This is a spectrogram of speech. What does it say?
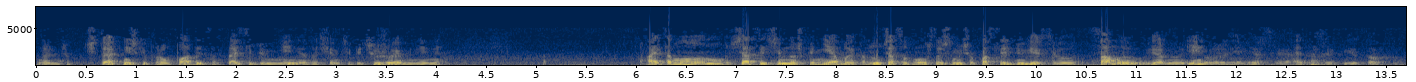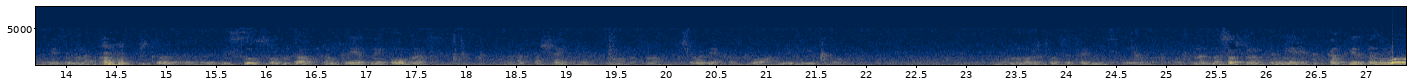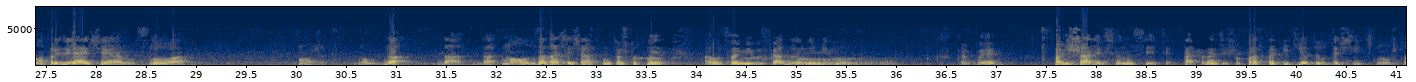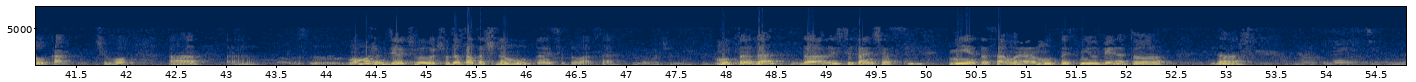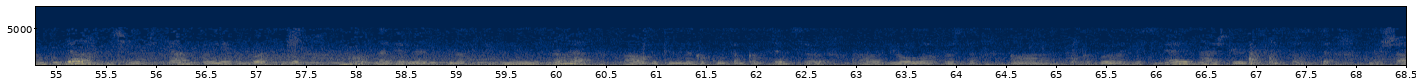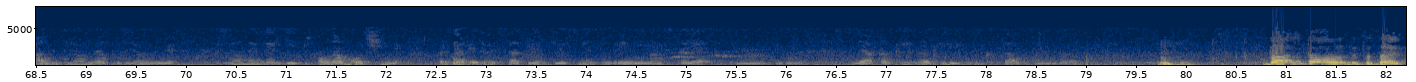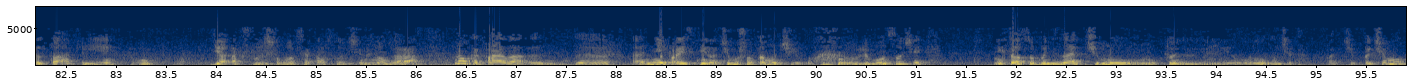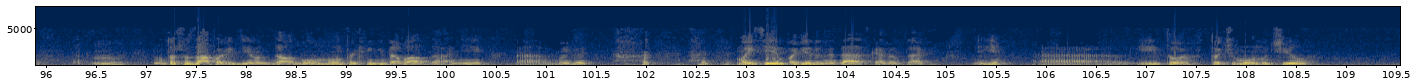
Я говорю, «Что, читай книжки про упады, составь себе мнение, зачем тебе чужое мнение. Поэтому сейчас речь немножко не об этом. Ну, сейчас вот мы услышим еще последнюю версию, самую верную, и Это уже не версия, а Это- в принципе итог резюме. Мгм. Что э, Иисус, он дал конкретный образ отношения может, ну, человека с Богом, любви с Богом. Ну, может, вот эта миссия его. Вот на, на собственном примере, конкретно Ну, определяющее слово может. Ну, да, да, да. Ну, задача сейчас не то, чтобы мы а, вот своими высказываниями, ну, как бы порешали все на свете. Так, знаете, чтобы растопить лед и уточнить, ну, что, как, чего. А, а, мы можем сделать вывод, что достаточно мутная ситуация. Мутная, да? Да. Если Таня сейчас не это самое, мутность не уберет, то да. Ну, я, если честно, не углублялась в изучение христианства, я как бы особо, ну, наверное, вот именно какую там концепцию а, вел, просто а, как бы для себя я знаю, что Иисус Христос это душа, наделенная определенными определенной энергией и полномочиями проповедовать в соответствии с местом, временем и обстоятельствами для конкретного периода, когда вот он был. Мгм. Да, это, это, да, это так, и ну, я так слышал, во всяком случае, много раз. Но, как правило, э, э, не прояснило, чему же он там учил. В любом случае, никто особо не знает, чему кто ну, учит. Поч- Почему? Ну, то, что заповеди он дал, ну, он так и не давал, да, они э, были Моисеем поведаны, да, скажем так. И, э, и то, то, чему он учил,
